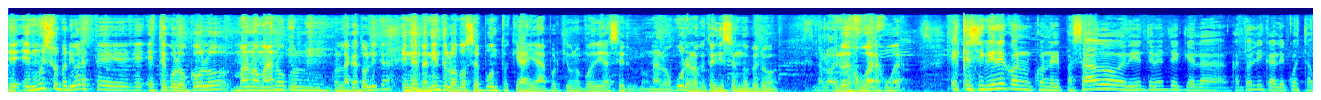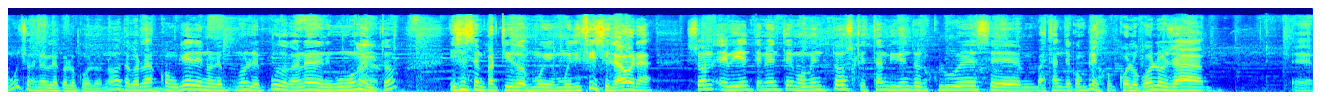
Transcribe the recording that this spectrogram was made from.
Eh, es muy superior este, este Colo Colo mano a mano con, con la Católica, independiente de los 12 puntos que haya, porque uno podría decir una locura lo que estoy diciendo, pero, No pero de jugar a jugar. Es que si viene con, con el pasado, evidentemente que a la Católica le cuesta mucho ganarle a Colo Colo, ¿no? ¿Te acordás con Guede? No le, no le pudo ganar en ningún momento. Y se hacen partidos muy, muy difíciles. Ahora, son evidentemente momentos que están viviendo los clubes eh, bastante complejos. Colo Colo ya eh,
